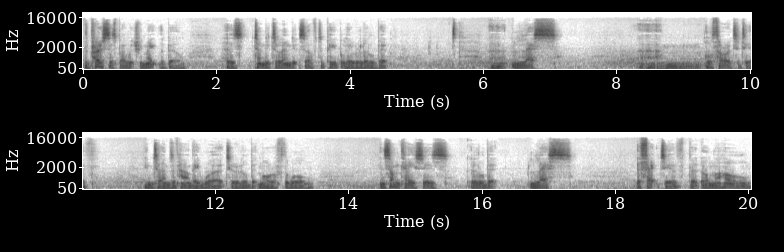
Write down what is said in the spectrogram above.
the process by which we make the bill has tended to lend itself to people who are a little bit uh, less um, authoritative in terms of how they worked are a little bit more off the wall. In some cases, a little bit less effective, but on the whole,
